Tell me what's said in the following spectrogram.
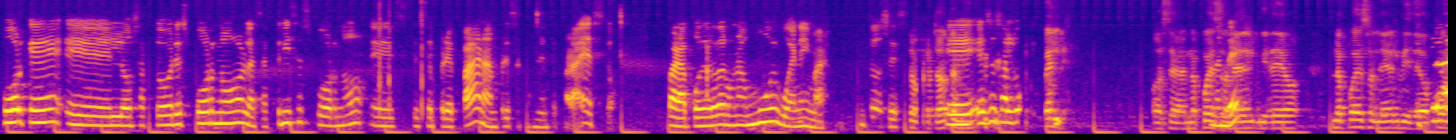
porque eh, los actores porno, las actrices porno, este, se preparan precisamente para esto, para poder dar una muy buena imagen. Entonces, eh, eso es algo que... O sea, no puedes oler el video, no puedes oler el video porno.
